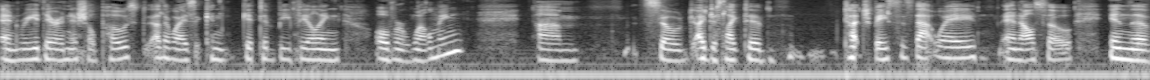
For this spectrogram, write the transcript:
and read their initial post. Otherwise, it can get to be feeling overwhelming. Um, so I just like to touch bases that way and also in the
